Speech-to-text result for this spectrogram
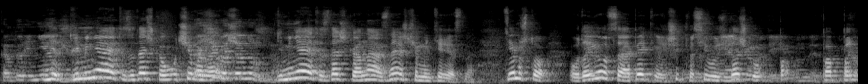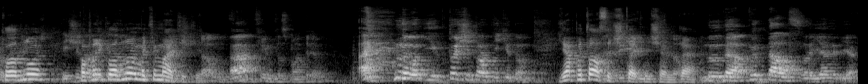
который не о Нет, для меня эта задачка, чем Зачем она... это нужно? Для меня эта задачка, она, знаешь, чем интересна? Тем, что удается опять решить красивую задачку по, по прикладной, по прикладной математике. Читал, А? фильм досмотрел. Ну вот кто читал Тихий Дон? Я пытался Я читать вначале, да. Ну да, пытался. Я, я,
